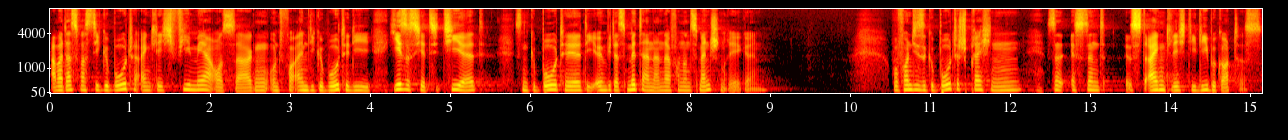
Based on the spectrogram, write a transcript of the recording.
Aber das, was die Gebote eigentlich viel mehr aussagen und vor allem die Gebote, die Jesus hier zitiert, sind Gebote, die irgendwie das Miteinander von uns Menschen regeln. Wovon diese Gebote sprechen, ist, sind, ist eigentlich die Liebe Gottes.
